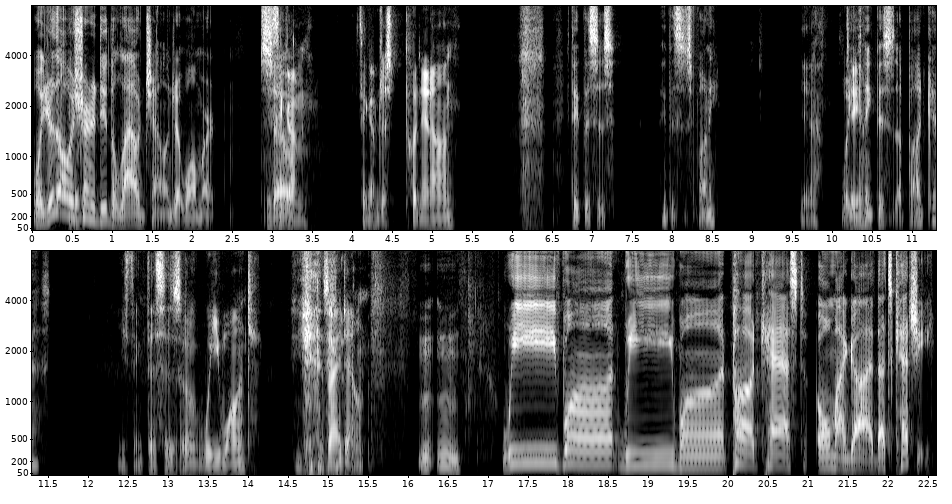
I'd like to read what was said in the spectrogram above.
Well, you're always trying to do the loud challenge at Walmart. You So think I'm think I'm just putting it on? you think this is, think this is funny? Yeah. What Do you think this is a podcast? You think this is a we want? Because I don't. We want, we want podcast. Oh my god, that's catchy.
